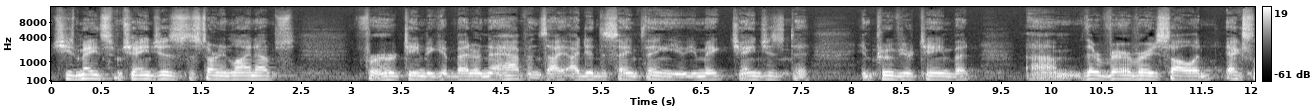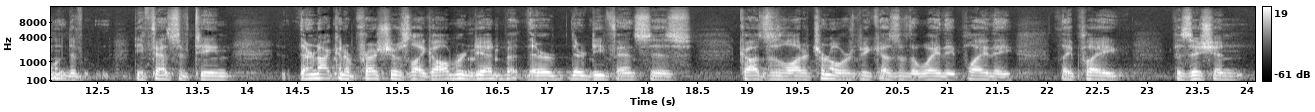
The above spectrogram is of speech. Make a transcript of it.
she's made some changes to starting lineups for her team to get better, and that happens. I, I did the same thing. You, you make changes to improve your team, but um, they're very, very solid, excellent defensive team. They're not going to pressure us like Auburn did, but their their defense is causes a lot of turnovers because of the way they play. They they play position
